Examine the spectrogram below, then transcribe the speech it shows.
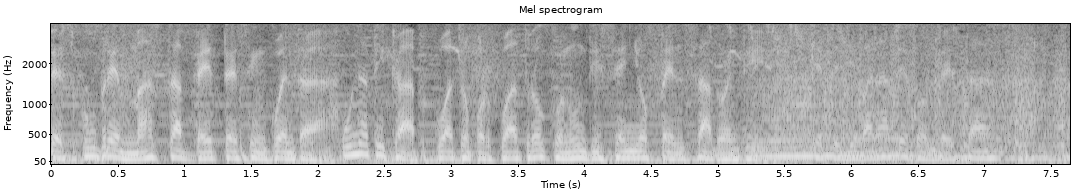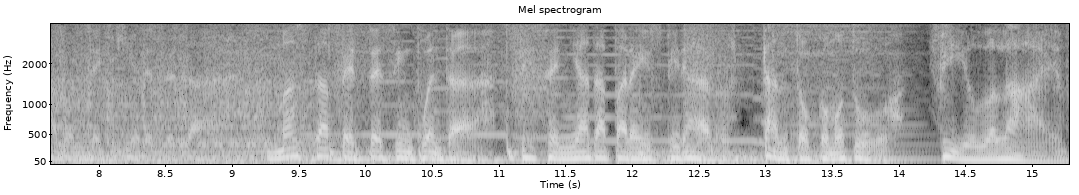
Descubre Mazda BT50, una pickup 4x4 con un diseño pensado en ti, que te llevará de donde estás hasta donde quieres estar. Mazda BT50, diseñada para inspirar tanto como tú. Feel alive.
